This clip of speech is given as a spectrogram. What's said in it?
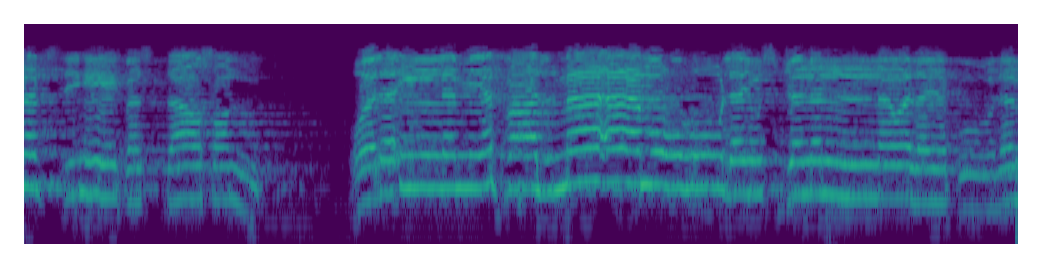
نفسه فاستعصم ولئن لم يفعل ما آمره ليسجنن وليكونن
